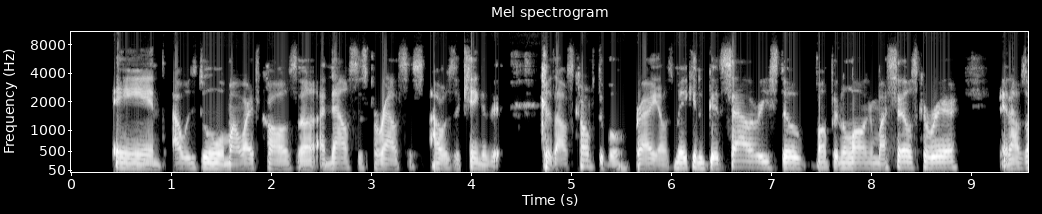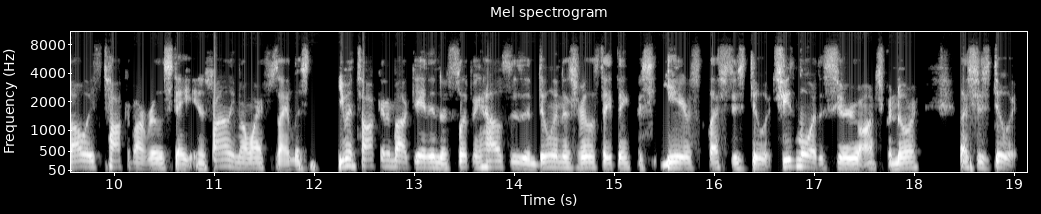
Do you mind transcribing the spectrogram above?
and I was doing what my wife calls uh, analysis paralysis. I was the king of it because I was comfortable, right? I was making a good salary, still bumping along in my sales career, and I was always talking about real estate. And finally, my wife was like, "Listen, you've been talking about getting into flipping houses and doing this real estate thing for years. Let's just do it." She's more the serial entrepreneur. Let's just do it.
